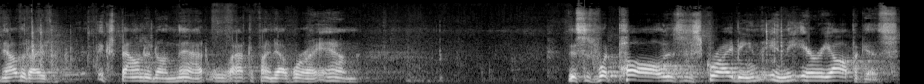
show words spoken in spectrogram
Now that I've expounded on that, we'll have to find out where I am. This is what Paul is describing in the Areopagus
